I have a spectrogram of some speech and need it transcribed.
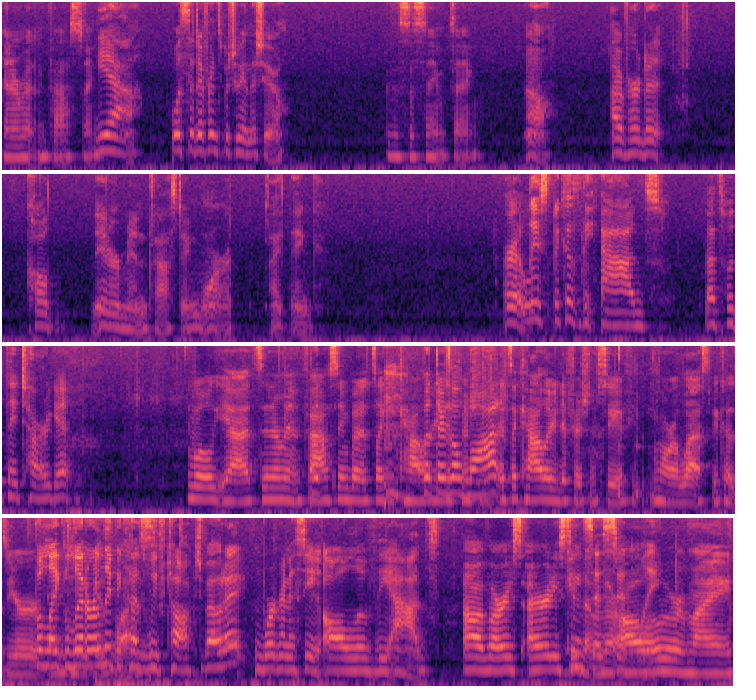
Intermittent fasting. yeah. What's the difference between the two? It's the same thing. Oh, I've heard it called intermittent fasting more. I think, or at least because the ads. That's what they target. Well, yeah, it's intermittent fasting, but, it's like a calorie. But there's a lot- It's a calorie deficiency, if you, more or less, because you're. But like literally because less. we've talked about it, we're gonna see all of the ads. Oh, I've already, I already see them. They're all over my,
